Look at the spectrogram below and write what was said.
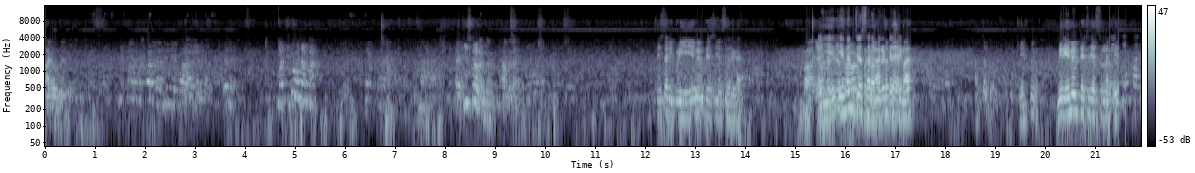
ఆడే ఉన్నాడు సిస్టర్ ఇప్పుడు ఏమేమి టెస్ట్ చేస్తారు ఇక్కడ ఏ- ఏమేం చేస్తారా మీరు టెస్టింగ్ మీరు ఏమేమి టెస్ట్ చేస్తున్నారు? చేస్తాను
